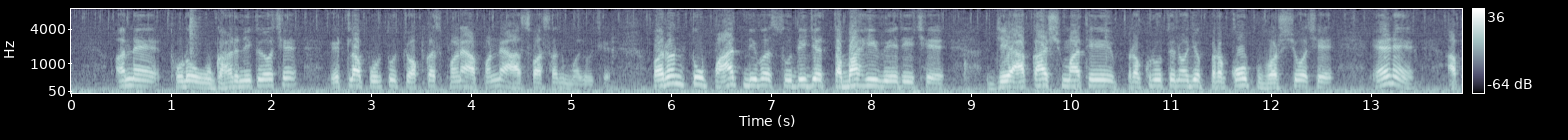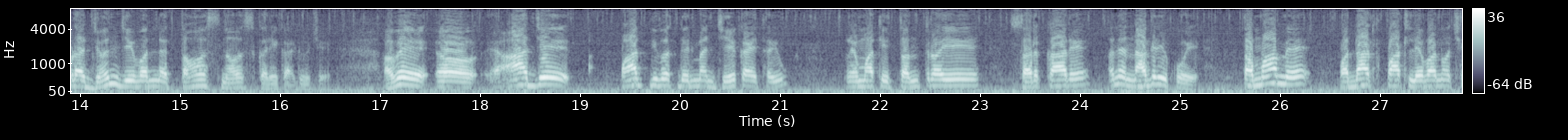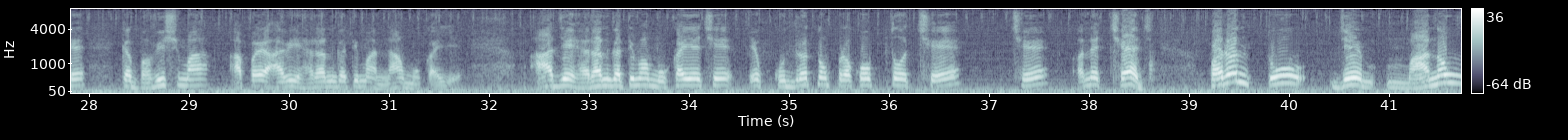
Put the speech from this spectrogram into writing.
અને થોડો ઉઘાડ નીકળ્યો છે. એટલા પૂરતું ચોક્કસપણે આપણને આશ્વાસન મળ્યું છે. પરંતુ પાંચ દિવસ સુધી જે તબાહી વેરી છે, જે આકાશમાંથી પ્રકૃતિનો જે પ્રકોપ વર્ષો છે, એણે આપણા જનજીવનને તહસ નહસ કરી કાઢ્યું છે. હવે આ જે પાંચ દિવસ દરમિયાન જે કાંઈ થયું, એમાંથી તંત્રએ, સરકારે અને નાગરિકોએ તમામે પદાર્થ પાઠ લેવાનો છે કે ભવિષ્યમાં આપણે આવી હેરાનગતિમાં ના મુકાઈએ. આ જે હેરાનગતિમાં મુકાઈએ છીએ એ કુદરતનો પ્રકોપ તો છે છે અને છે જ. પરંતુ જે માનવ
